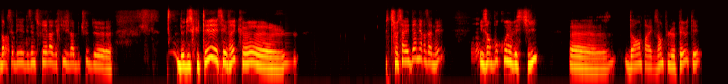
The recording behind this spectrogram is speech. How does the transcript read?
Donc, c'est des, des, industriels avec qui j'ai l'habitude de, de discuter. Et c'est vrai que euh, sur les dernières années, mmh. ils ont beaucoup investi euh, dans, par exemple, le PET,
